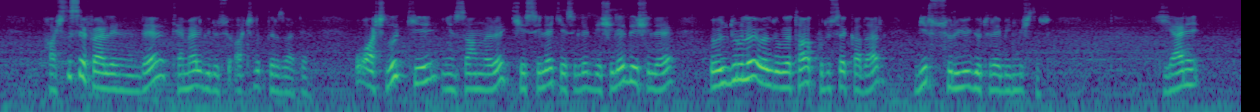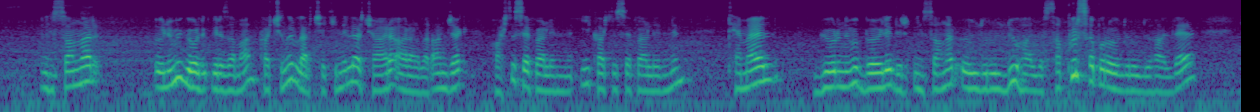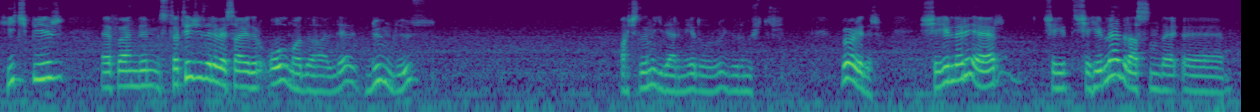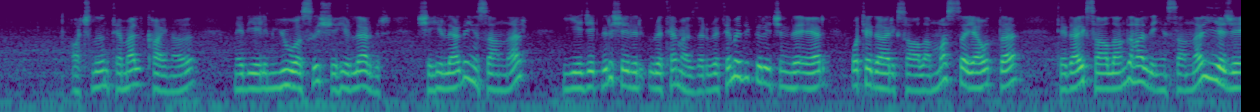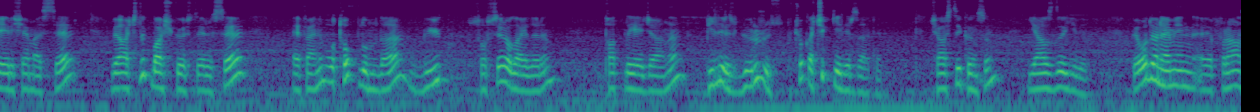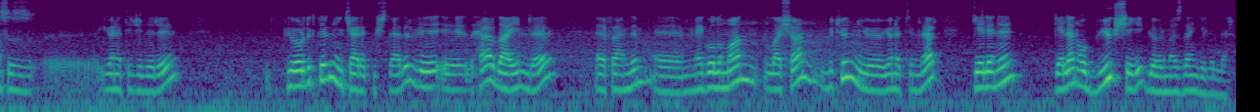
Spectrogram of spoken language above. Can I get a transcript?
Haçlı seferlerinin de temel güdüsü açlıktır zaten. O açlık ki insanları kesile kesile, deşile deşile, öldürüle öldürüle ta Kudüs'e kadar bir sürüyü götürebilmiştir. Yani insanlar ölümü gördükleri zaman kaçınırlar, çekinirler, çare ararlar. Ancak Haçlı seferlerinin, ilk Haçlı seferlerinin temel görünümü böyledir. İnsanlar öldürüldüğü halde, sapır sapır öldürüldüğü halde hiçbir efendim stratejileri vesaireleri olmadığı halde dümdüz açlığını gidermeye doğru yürümüştür. Böyledir. Şehirleri eğer şehir, şehirlerdir aslında e, açlığın temel kaynağı ne diyelim yuvası şehirlerdir. Şehirlerde insanlar yiyecekleri şeyleri üretemezler. Üretemedikleri için de eğer o tedarik sağlanmazsa yahut da tedarik sağlandığı halde insanlar yiyeceğe erişemezse ve açlık baş gösterirse efendim o toplumda büyük sosyal olayların patlayacağını biliriz, görürüz. Bu çok açık gelir zaten. Charles Dickens'ın yazdığı gibi. Ve o dönemin e, Fransız e, yöneticileri gördüklerini inkar etmişlerdir ve e, her daim de efendim e, megalomanlaşan bütün yönetimler geleni gelen o büyük şeyi görmezden gelirler.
